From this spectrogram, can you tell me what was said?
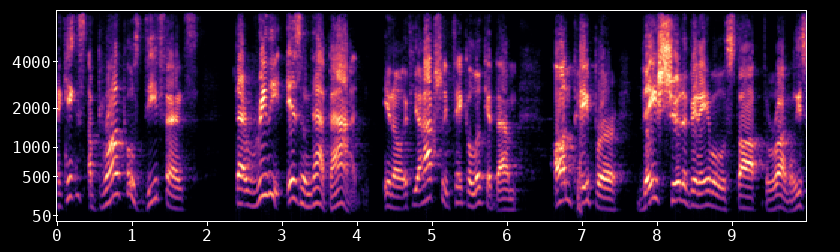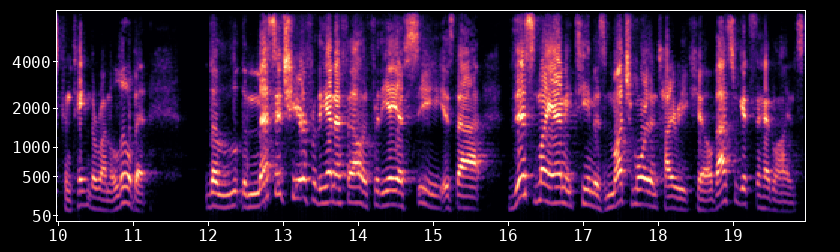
against a Broncos defense that really isn't that bad. You know, if you actually take a look at them on paper, they should have been able to stop the run, at least contain the run a little bit the the message here for the NFL and for the AFC is that this Miami team is much more than Tyreek Hill. That's what gets the headlines.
